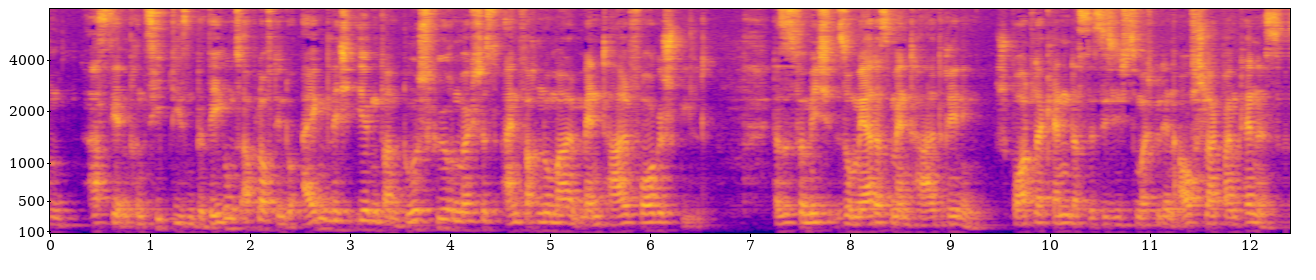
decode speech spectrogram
und hast dir im Prinzip diesen Bewegungsablauf, den du eigentlich irgendwann durchführen möchtest, einfach nur mal mental vorgespielt. Das ist für mich so mehr das Mentaltraining. Sportler kennen das, dass sie sich zum Beispiel den Aufschlag beim Tennis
